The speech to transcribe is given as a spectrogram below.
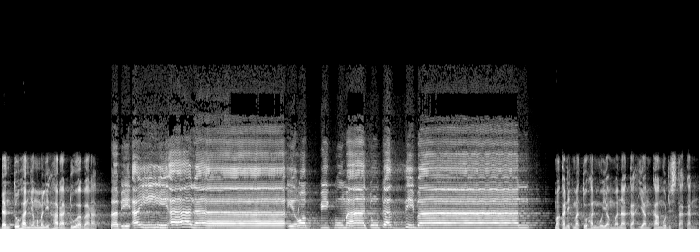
dan Tuhan yang memelihara dua barat فبأي آلاء ربكما تكذبان maka nikmat Tuhanmu yang manakah yang kamu dustakan?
